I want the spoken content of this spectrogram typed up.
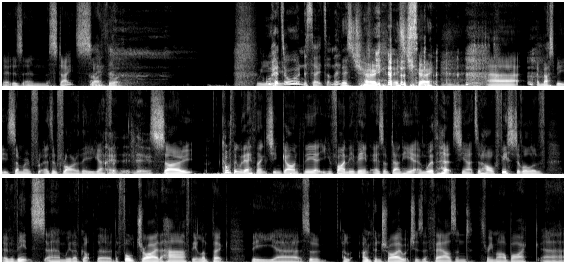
That is in the States. So I thought we, well, it's all in the states, aren't they? That's true. That's true. Uh, it must be somewhere in it's in Florida. There you go. Yeah, there you go. So cool thing with Athlinks, you can go onto there, you can find the event as I've done here, and with hits, you know, it's a whole festival of, of events um, where they've got the the full tri, the half, the Olympic, the uh, sort of open tri, which is a thousand three mile bike uh,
